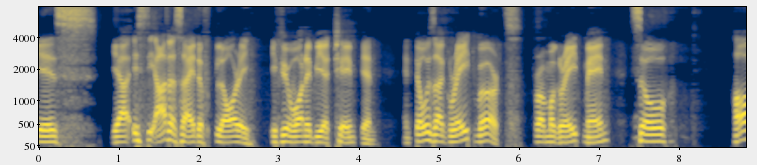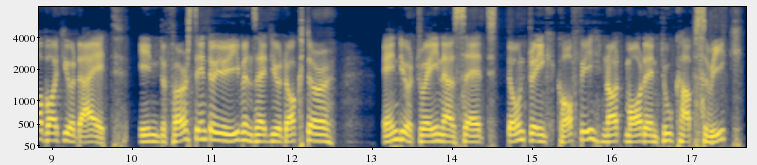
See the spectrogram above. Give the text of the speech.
is yeah is the other side of glory if you want to be a champion. And those are great words from a great man. So how about your diet? In the first interview, you even said your doctor and your trainer said don't drink coffee, not more than two cups a week.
